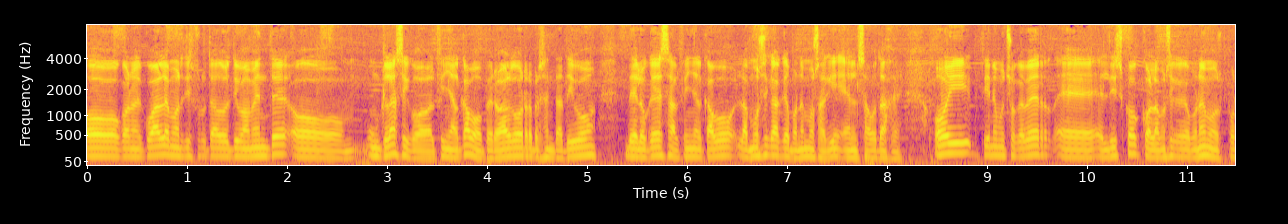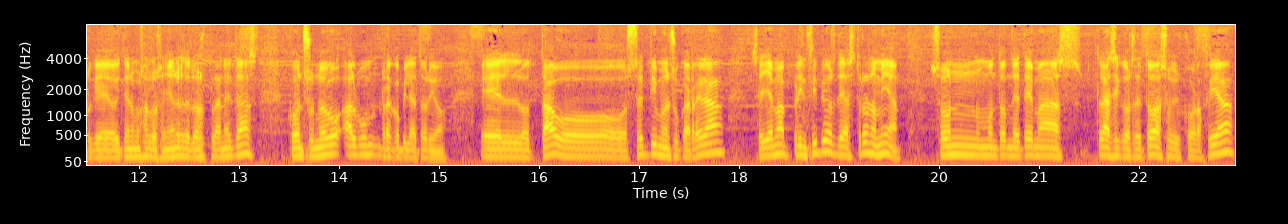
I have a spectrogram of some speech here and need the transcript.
o con el cual hemos disfrutado últimamente, o un clásico al fin y al cabo, pero algo representativo de lo que es al fin y al cabo la música que ponemos aquí en el sabotaje. Hoy tiene mucho que ver eh, el disco con la música que ponemos, porque hoy tenemos a los señores de los planetas con su nuevo álbum recopilatorio. El octavo o séptimo en su carrera se llama Principios de Astronomía. Son un montón de temas clásicos de toda su discografía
